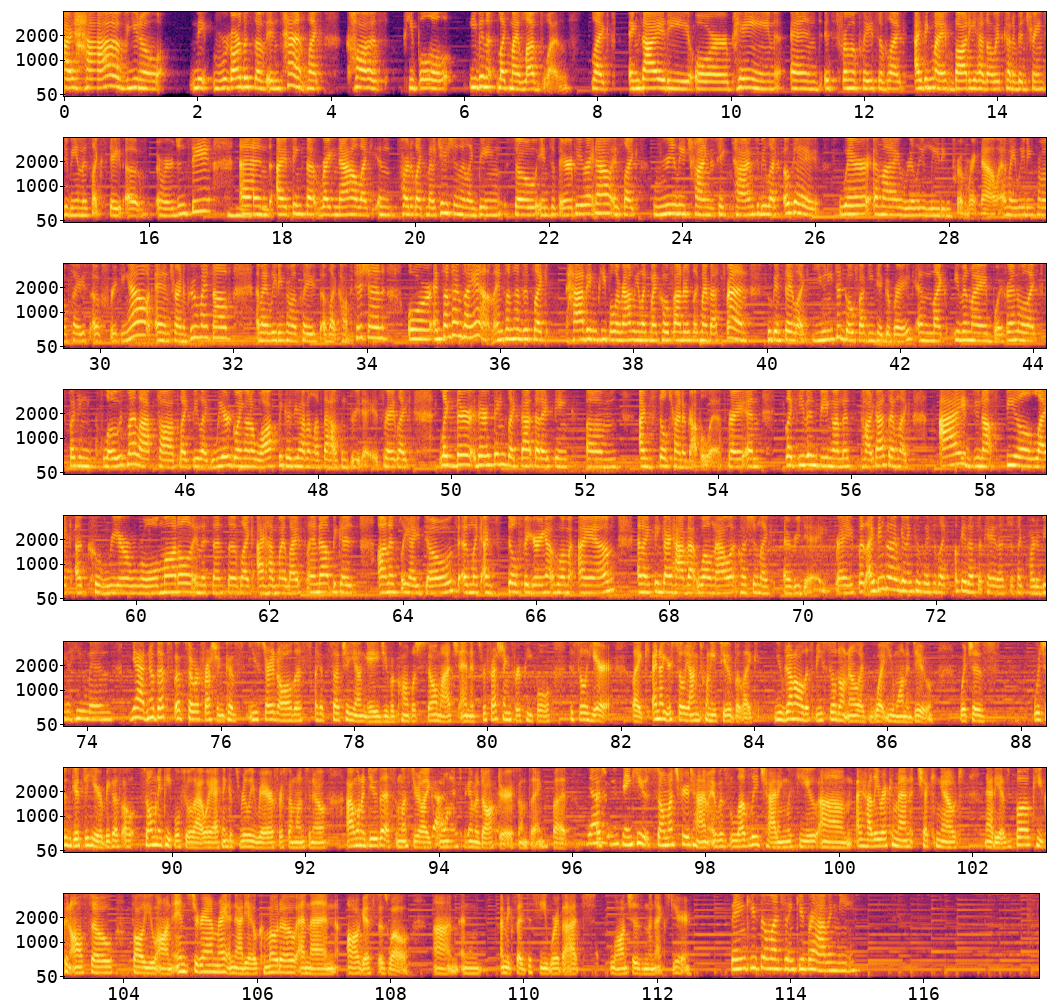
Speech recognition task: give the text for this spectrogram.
i have you know regardless of intent like cause people even like my loved ones like anxiety or pain and it's from a place of like i think my body has always kind of been trained to be in this like state of emergency mm-hmm. and i think that right now like in part of like medication and like being so into therapy right now is like really trying to take time to be like okay where am I really leading from right now? Am I leading from a place of freaking out and trying to prove myself? Am I leading from a place of like competition? Or, and sometimes I am. And sometimes it's like having people around me like my co-founders like my best friend who can say like you need to go fucking take a break and like even my boyfriend will like fucking close my laptop like be like we are going on a walk because you haven't left the house in 3 days right like like there there are things like that that I think um I'm still trying to grapple with right and like even being on this podcast I'm like I do not feel like a career role model in the sense of like I have my life planned out because honestly I don't. And like I'm still figuring out who I am. And I think I have that well now at question like every day right? But I think that I'm getting to a place of like okay that's okay. That's just like part of being a human. Yeah no that's that's so refreshing because you started all this like at such a young age. You've accomplished so much and it's refreshing for people to still hear. Like I know you're still young 22 but like you've done all this but you still don't know like what you want to do which is which is good to hear because so many people feel that way. I think it's really rare for someone to know I want to do this unless you're like yeah. wanting to become a doctor or something. But yeah. Thank you so much for your time. It was lovely chatting with you. Um, I highly recommend checking out Nadia's book. You can also follow you on Instagram, right, and Nadia Okamoto, and then August as well. Um, and I'm excited to see where that launches in the next year. Thank you so much. Thank you for having me.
